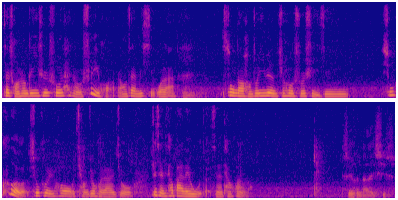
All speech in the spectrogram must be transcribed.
在床上跟医生说她想要睡一会儿，然后再也没醒过来。送到杭州医院之后，说是已经休克了，休克以后抢救回来就，之前是跳芭蕾舞的，现在瘫痪了。是一个很大的牺牲。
